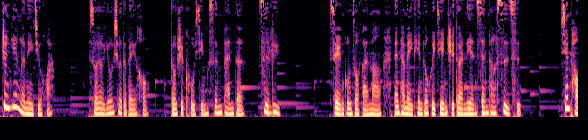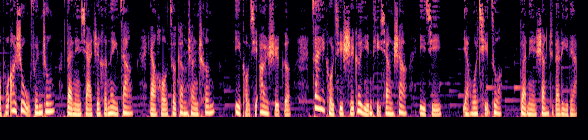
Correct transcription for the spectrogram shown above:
正应了那句话：“所有优秀的背后，都是苦行僧般的自律。”虽然工作繁忙，但他每天都会坚持锻炼三到四次。先跑步二十五分钟，锻炼下肢和内脏，然后做杠上撑，一口气二十个，再一口气十个引体向上，以及仰卧起坐，锻炼上肢的力量。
